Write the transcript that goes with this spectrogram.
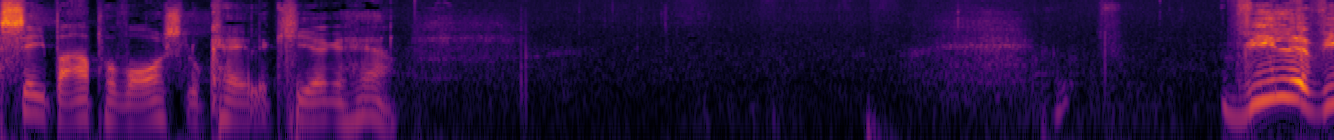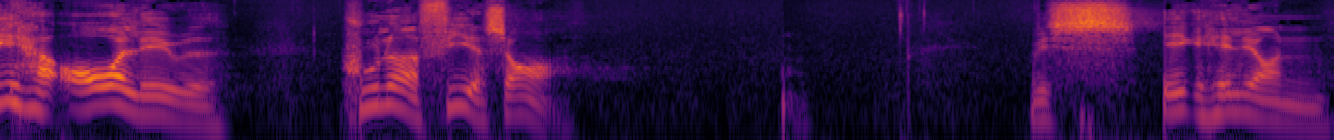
Se bare på vores lokale kirke her. Ville vi have overlevet 180 år, hvis ikke Helligånden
